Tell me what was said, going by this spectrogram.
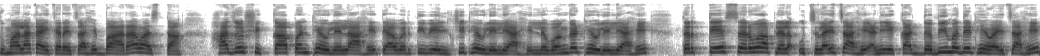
तुम्हाला काय करायचं आहे? बारा वाजता हा जो शिक्का आपण ठेवलेला आहे त्यावरती वेलची ठेवलेली आहे लवंग ठेवलेली आहे तर ते सर्व आपल्याला उचलायचं आहे आणि एका डबीमध्ये ठेवायचं आहे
